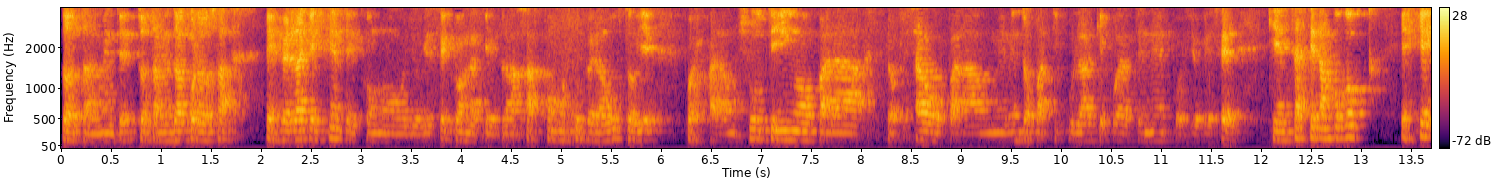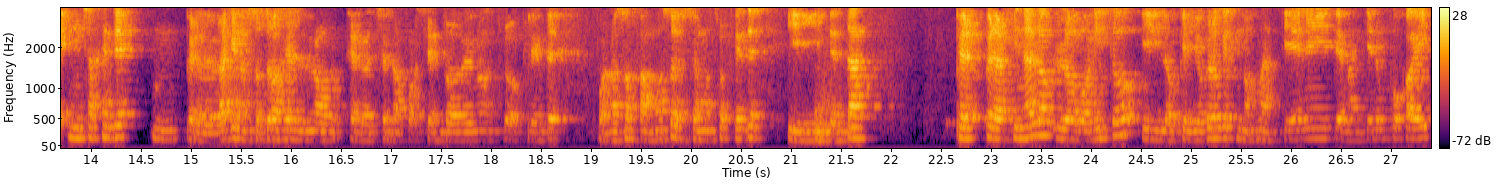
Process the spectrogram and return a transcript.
Totalmente, totalmente de acuerdo. O sea, es verdad que hay gente como yo que sé, con la que trabajas como súper a gusto, oye, pues para un shooting o para lo que sea, o para un evento particular que pueda tener, pues yo que sé, quien sea, es que tampoco, es que mucha gente, mm, pero de verdad que nosotros el, el 80% de nuestros clientes, pues no son famosos, son nuestros clientes, y intenta pero, pero al final lo, lo bonito y lo que yo creo que nos mantiene y te mantiene un poco ahí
